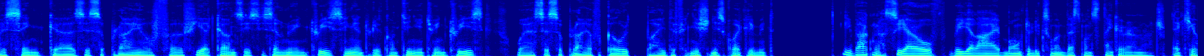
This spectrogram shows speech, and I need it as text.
I think uh, the supply of uh, fiat currencies is only increasing and will continue to increase, whereas the supply of gold, by definition, is quite limited. Lee Wagner, CIO of BLI Banque de Luxembourg Investments. Thank you very much. Thank you.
